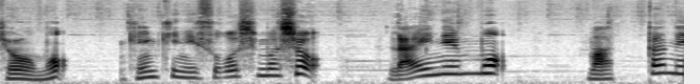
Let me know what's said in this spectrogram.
今日も元気に過ごしましょう。来年も、まったね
